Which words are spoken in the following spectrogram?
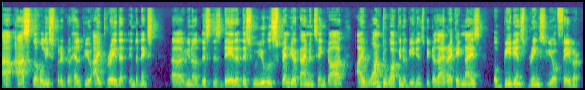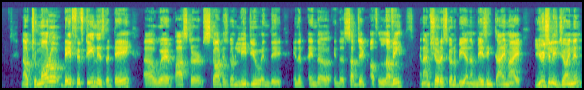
uh, asked the holy spirit to help you i pray that in the next uh, you know this this day that this you will spend your time in saying god i want to walk in obedience because i recognize obedience brings your favor. Now tomorrow day 15 is the day uh, where pastor scott is going to lead you in the in the in the in the subject of loving and i'm sure it's going to be an amazing time i usually join in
